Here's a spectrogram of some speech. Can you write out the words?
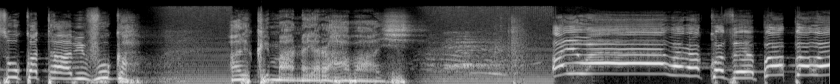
si uko atabivuga ariko imana yarahabaye ayiwe warakoze papa we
